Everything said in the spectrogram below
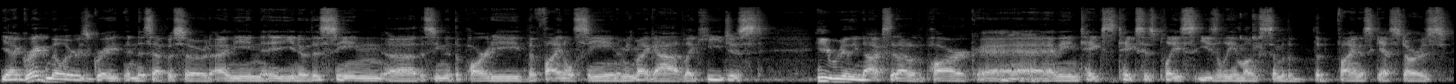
yeah. Greg Miller is great in this episode. I mean, eh, you know, this scene, uh, the scene at the party, the final scene. I mean, my God, like he just he really knocks it out of the park. Eh, I mean, takes takes his place easily amongst some of the, the finest guest stars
